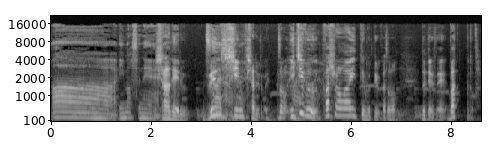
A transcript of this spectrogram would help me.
あーいますね。シャネル。全身シャネルとかね。その一部はいはいはい。ファッションアイテムというかそのどう言ったらいいんですかねバッグとか。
